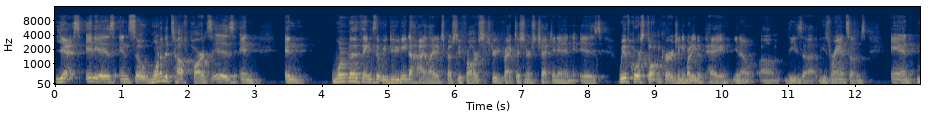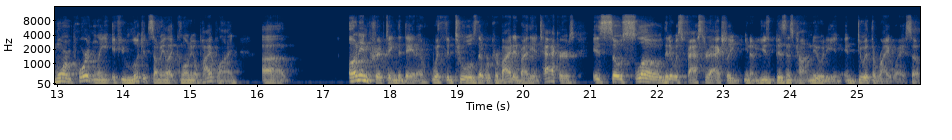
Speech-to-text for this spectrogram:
Yes, it is. And so one of the tough parts is, and and one of the things that we do need to highlight, especially for all our security practitioners checking in, is we of course don't encourage anybody to pay, you know, um, these uh, these ransoms. And more importantly, if you look at somebody like Colonial Pipeline, uh, unencrypting the data with the tools that were provided by the attackers is so slow that it was faster to actually, you know, use business continuity and, and do it the right way. So,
